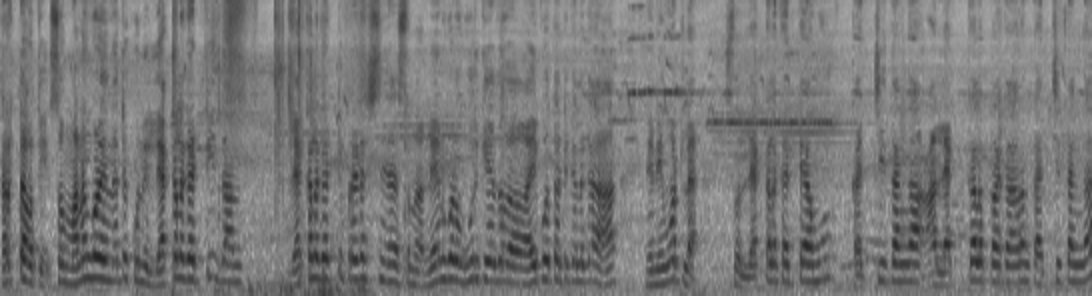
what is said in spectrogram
కరెక్ట్ అవుతాయి. సో మనం కూడా ఏంటంటే కొన్ని లెక్కలు కట్టి దాని లెక్కలు కట్టి ప్రొడక్షన్ చేస్తున్నాను. నేను కూడా ఊరికి ఏదో అయిపోతట్టుకలుగా నేను ఇవ్వట్లే. సో లెక్కలు కట్టాము ఖచ్చితంగా ఆ లెక్కల ప్రకారం ఖచ్చితంగా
